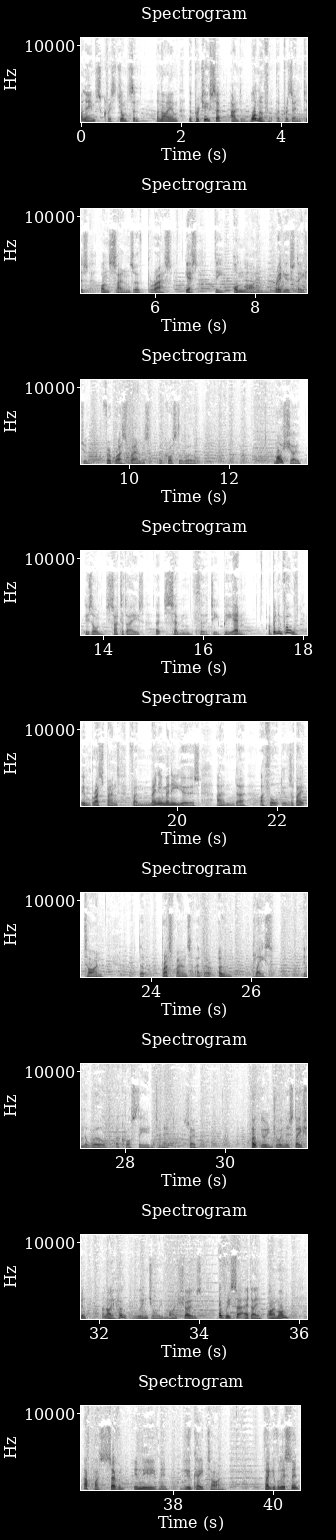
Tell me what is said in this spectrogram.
My name's Chris Johnson, and I am the producer and one of the presenters on Sounds of Brass. Yes, the online radio station for brass bands across the world. My show is on Saturdays at 7:30 p.m. I've been involved in brass bands for many, many years, and uh, I thought it was about time that brass bands had their own place in the world across the internet. So, Hope you're enjoying this station, and I hope you enjoy my shows. Every Saturday I'm on, half past seven in the evening, UK time. Thank you for listening.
